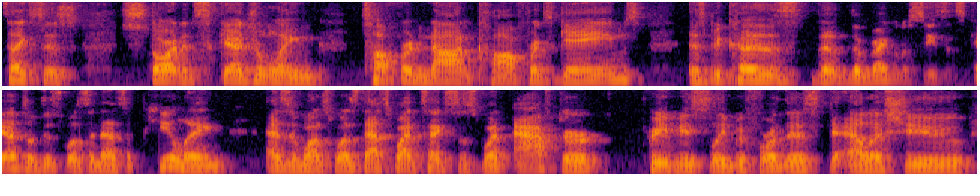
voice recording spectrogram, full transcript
Texas started scheduling tougher non-conference games is because the, the regular season schedule just wasn't as appealing as it once was. That's why Texas went after previously before this the LSU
